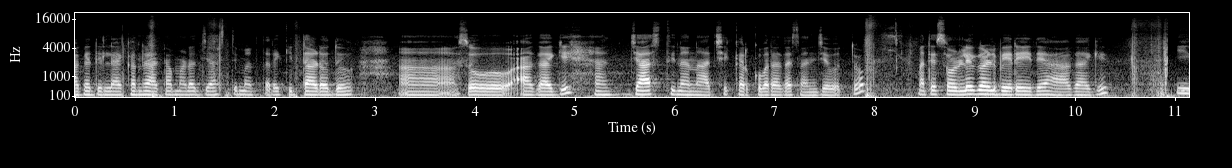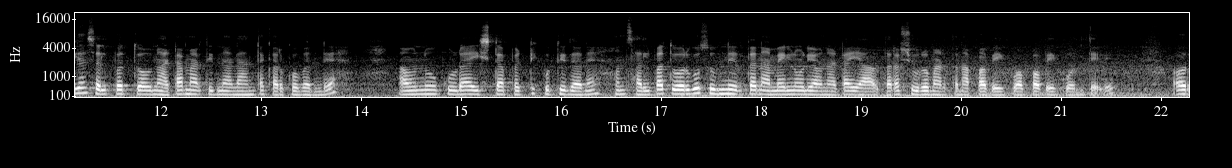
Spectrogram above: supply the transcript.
ಆಗೋದಿಲ್ಲ. ಯಾಕಂದರೆ ಆಟ ಮಾಡೋದು ಜಾಸ್ತಿ ಮಾಡ್ತಾರೆ, ಕಿತ್ತಾಡೋದು. ಸೊ ಹಾಗಾಗಿ ಜಾಸ್ತಿ ನಾನು ಆಚೆ ಕರ್ಕೊಬರಲ್ಲ ಸಂಜೆ ಹೊತ್ತು. ಮತ್ತು ಸೊಳ್ಳೆಗಳು ಬೇರೆ ಇದೆ, ಹಾಗಾಗಿ. ಈಗ ಸ್ವಲ್ಪ ಹೊತ್ತು ಅವನು ಹಠ ಮಾಡ್ತಿದ್ನಲ್ಲ ಅಂತ ಕರ್ಕೊಬಂದೆ. ಅವನು ಕೂಡ ಇಷ್ಟಪಟ್ಟು ಕೂತಿದ್ದಾನೆ. ಒಂದು ಸ್ವಲ್ಪ ಹೊತ್ತುವರೆಗೂ ಸುಮ್ಮನೆ ಇರ್ತಾನೆ. ಆಮೇಲೆ ನೋಡಿ ಅವನ ಆಟ ಯಾವ ಥರ ಶುರು ಮಾಡ್ತಾನೆ. ಅಪ್ಪ ಬೇಕು ಅಪ್ಪ ಬೇಕು ಅಂತೇಳಿ. ಅವ್ರ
